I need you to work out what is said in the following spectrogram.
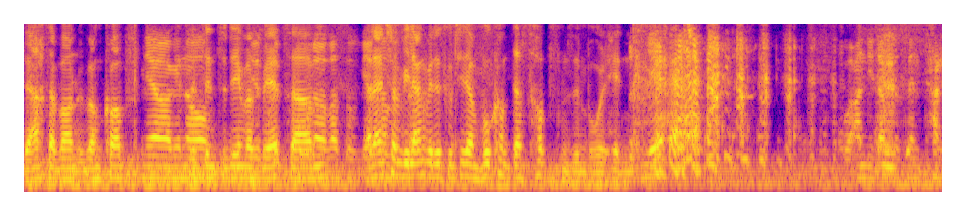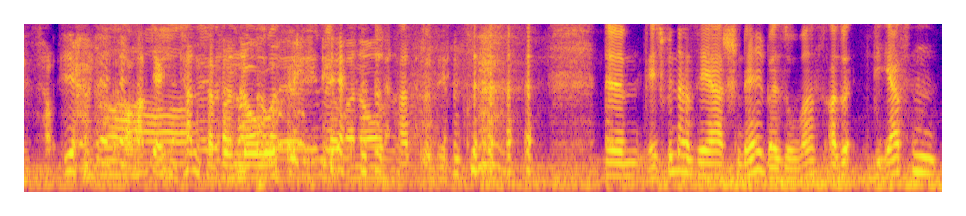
der Achterbahn über dem Kopf. Ja, genau. Bis hin zu dem, was Hier wir jetzt haben. Was so- wir Allein schon, wie lange wir diskutiert haben, wo kommt das Hopfensymbol hin? Yeah. Wo Andi dachte, das wäre ein Tanz habt. Ja, warum habt ihr eigentlich einen Tanzer für ein Das Logo? Das passt zu dem. ähm, ich bin da sehr schnell bei sowas. Also die ersten,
